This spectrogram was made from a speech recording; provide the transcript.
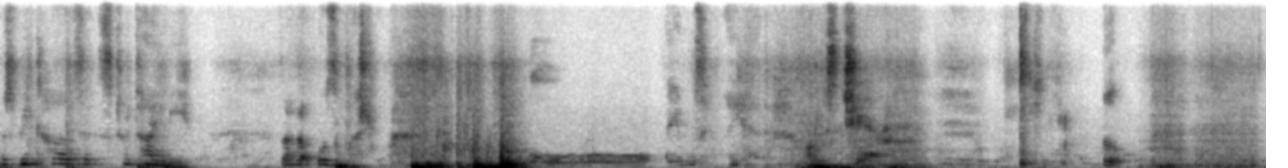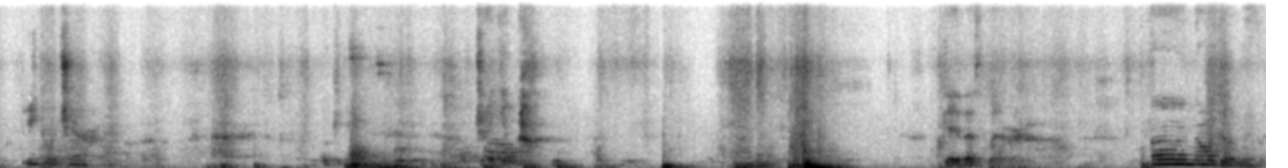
Just because it's too tiny. That was a mushroom. Oh, I almost hit my head on this chair. Oh. There you go, chair. Okay. Try again. Okay, that's better. Uh, now I gotta move it.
